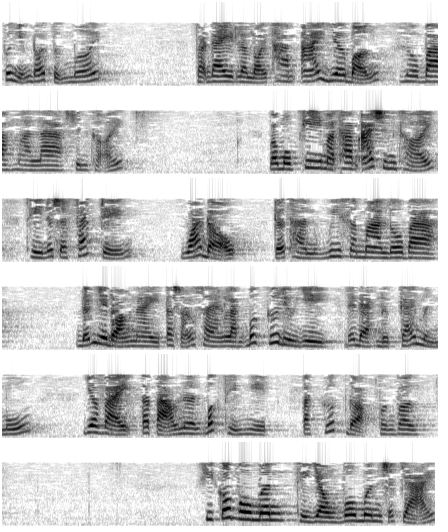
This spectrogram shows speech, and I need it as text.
với những đối tượng mới. Và đây là loại tham ái dơ bẩn, Loba Mala sinh khởi. Và một khi mà tham ái sinh khởi thì nó sẽ phát triển quá độ, trở thành Visama Loba. Đến giai đoạn này ta sẵn sàng làm bất cứ điều gì để đạt được cái mình muốn. Do vậy ta tạo nên bất thiện nghiệp, ta cướp đoạt vân vân. Khi có vô minh thì dòng vô minh sẽ chảy,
